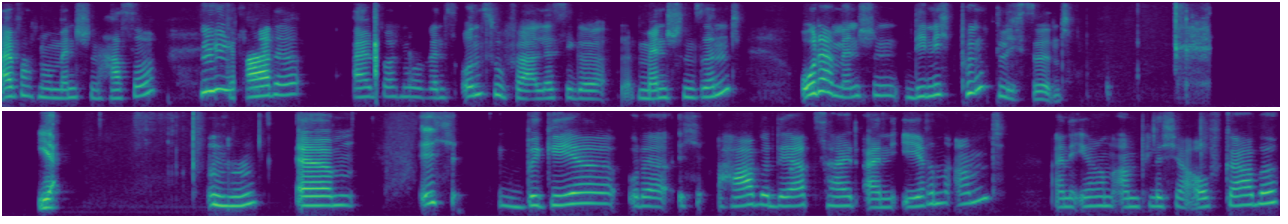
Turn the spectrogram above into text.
einfach nur Menschen hasse. Gerade einfach nur, wenn es unzuverlässige Menschen sind oder Menschen, die nicht pünktlich sind. Ja. Mhm. Ähm, ich begehe oder ich habe derzeit ein Ehrenamt, eine ehrenamtliche Aufgabe.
